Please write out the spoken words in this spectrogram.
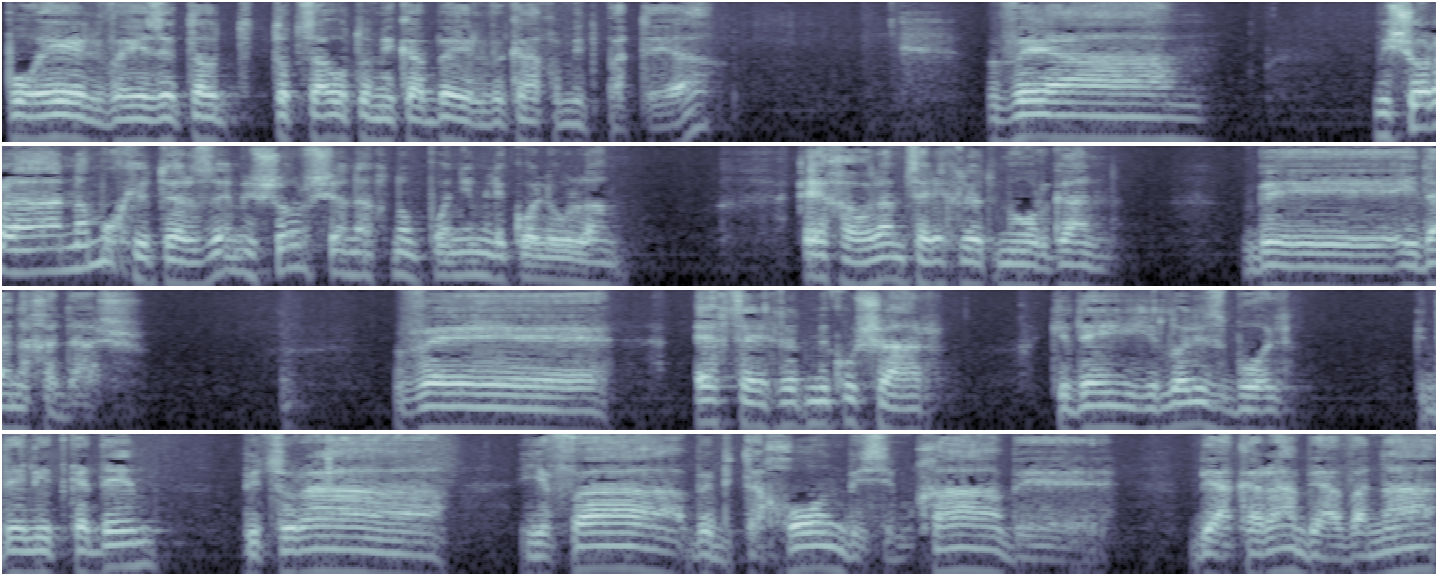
פועל ואיזה תוצאות הוא מקבל וככה מתפתח. והמישור הנמוך יותר זה מישור שאנחנו פונים לכל העולם. איך העולם צריך להיות מאורגן בעידן החדש, ואיך צריך להיות מקושר כדי לא לסבול, כדי להתקדם בצורה יפה, בביטחון, בשמחה, בהכרה, בהבנה,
